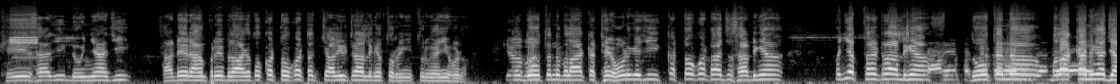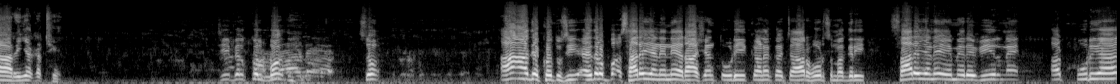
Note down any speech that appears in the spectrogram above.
ਖੇਸ ਆ ਜੀ ਲੋਈਆਂ ਜੀ। ਸਾਡੇ ਰਾਮਪੁਰੇ ਬਲਾਕ ਤੋਂ ਘੱਟੋ ਘੱਟ 40 ਟਰਾਲੀਆਂ ਤੁਰੀਆਂ ਤੁਰੀਆਂ ਜੀ ਹੁਣ। ਤੇ ਦੋ ਤਿੰਨ ਬਲਾਕ ਇਕੱਠੇ ਹੋਣਗੇ ਜੀ। ਘੱਟੋ ਘੱਟ ਅੱਜ ਸਾਡੀਆਂ 75 ਟਰਾਲੀਆਂ ਦੋ ਤਿੰਨ ਬਲਾਕਾਂ ਦੀਆਂ ਜਾ ਰਹੀਆਂ ਇਕੱਠੀਆਂ। ਜੀ ਬਿਲਕੁਲ ਬਹੁਤ ਸੋ ਆ ਆ ਦੇਖੋ ਤੁਸੀਂ ਇਧਰ ਸਾਰੇ ਜਣੇ ਨੇ ਰਾਸ਼ਨ ਤੂੜੀ ਕਣਕ ਅਚਾਰ ਹੋਰ ਸਮੱਗਰੀ ਸਾਰੇ ਜਣੇ ਇਹ ਮੇਰੇ ਵੀਰ ਨੇ। ਔਰ ਪੂਰੀਆਂ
